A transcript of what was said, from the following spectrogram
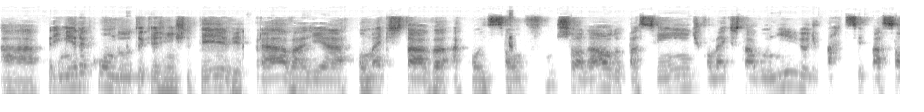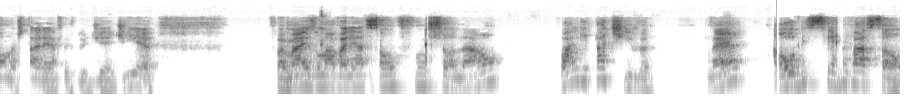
a primeira conduta que a gente teve para avaliar como é que estava a condição funcional do paciente, como é que estava o nível de participação nas tarefas do dia a dia, foi mais uma avaliação funcional qualitativa, né? A observação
